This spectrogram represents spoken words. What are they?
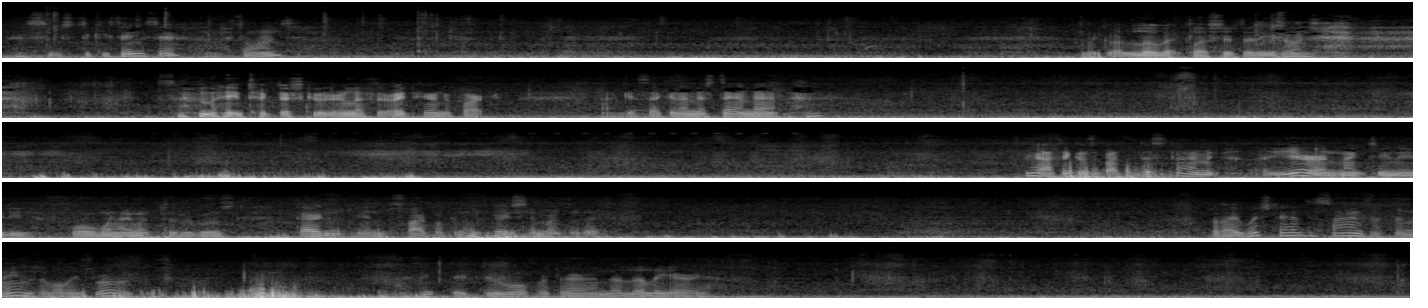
There's some sticky things there, thorns. We go a little bit closer to these ones. Somebody took their scooter and left it right here in the park. I guess I can understand that. Huh? Yeah, I think it was about this time a year in 1984 when I went to the Rose Garden in Zweibrücken. It was very similar to this. But I wish they had the signs with the names of all these roads. I think they do over there in the Lily area.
